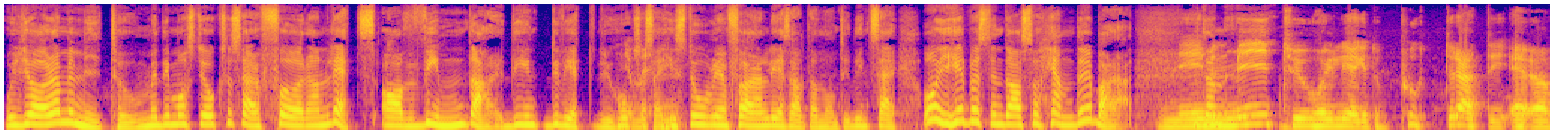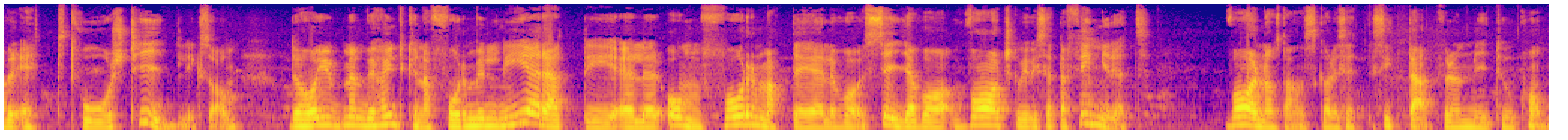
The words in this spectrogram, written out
att göra med metoo men det måste ju också så här föranletts av vindar. Det, det vet du också, men- så här, historien föranleds alltid av någonting. Det är inte så här, oj helt plötsligt en dag så hände det bara. Nej, Utan- men metoo har ju legat och puttrat i eh, över ett, två års tid liksom. Det har ju, men vi har ju inte kunnat formulera det eller omformat det eller vad, säga vad, vart ska vi sätta fingret? Var någonstans ska det sitta förrän metoo kom?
